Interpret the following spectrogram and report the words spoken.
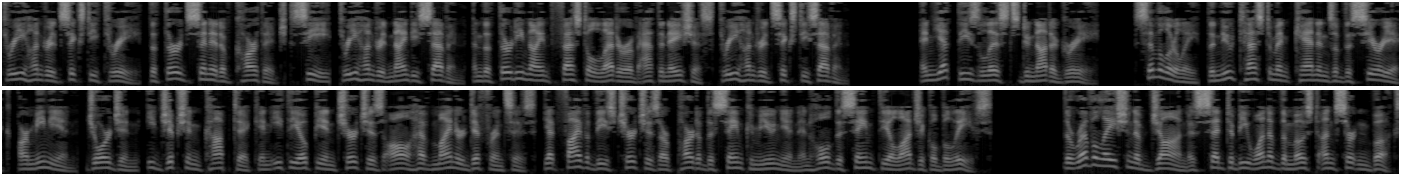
363, the Third Synod of Carthage c. 397, and the 39th Festal Letter of Athanasius 367. And yet, these lists do not agree. Similarly, the New Testament canons of the Syriac, Armenian, Georgian, Egyptian Coptic and Ethiopian churches all have minor differences, yet five of these churches are part of the same communion and hold the same theological beliefs. The Revelation of John is said to be one of the most uncertain books,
